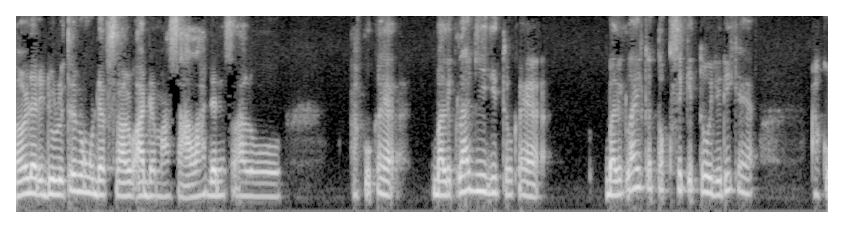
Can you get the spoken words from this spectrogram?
Lalu dari dulu tuh emang udah selalu ada masalah dan selalu aku kayak balik lagi gitu kayak balik lagi ke toxic itu jadi kayak aku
